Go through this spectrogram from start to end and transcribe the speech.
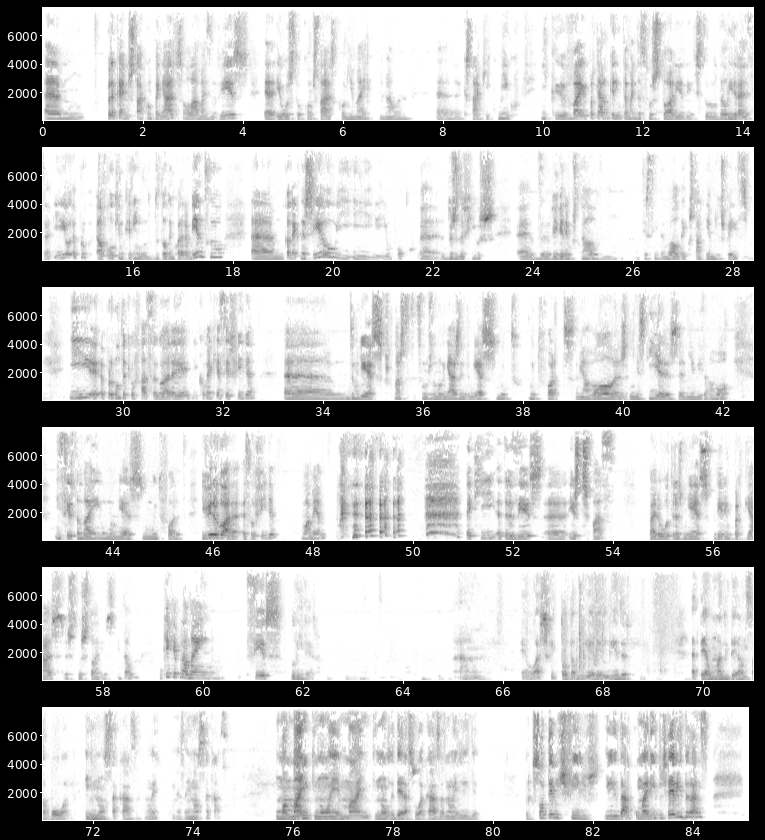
Um, para quem nos está a acompanhar, olá mais uma vez. Uh, eu hoje estou a conversar com a minha mãe, Manuela, uh, que está aqui comigo e que vai partilhar um bocadinho também da sua história, disto, da liderança. E eu, ela falou aqui um bocadinho de todo o enquadramento, um, quando é que nasceu e, e, e um pouco uh, dos desafios uh, de viver em Portugal e ter sido Angola e gostar de ambos dos países. E a pergunta que eu faço agora é: e como é que é ser filha de mulheres? Porque nós somos de uma linhagem de mulheres muito muito fortes, a minha avó, as minhas tias, a minha bisavó, e ser também uma mulher muito forte. E ver agora a sua filha, Mohamed, aqui a trazer uh, este espaço para outras mulheres poderem partilhar as suas histórias. Então, o que é que é para a mãe ser líder? Ah eu acho que toda mulher é líder, até uma liderança boa em nossa casa, não é? Começa em nossa casa. Uma mãe que não é mãe, que não lidera a sua casa, não é líder. Porque só ter os filhos e lidar com o marido já é liderança.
